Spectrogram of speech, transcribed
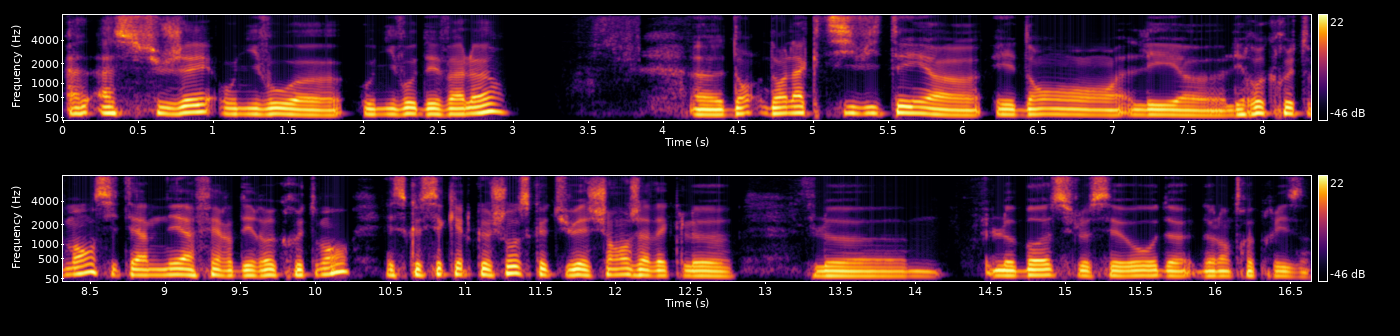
à, ce sujet, au niveau au niveau des valeurs, euh, dans, dans l'activité euh, et dans les, euh, les recrutements, si tu es amené à faire des recrutements, est-ce que c'est quelque chose que tu échanges avec le, le, le boss, le CEO de, de l'entreprise?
